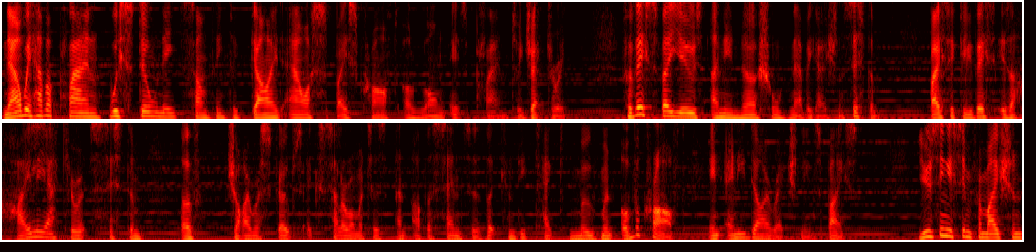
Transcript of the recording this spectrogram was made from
Now we have a plan, we still need something to guide our spacecraft along its planned trajectory. For this, they use an inertial navigation system. Basically, this is a highly accurate system of gyroscopes, accelerometers, and other sensors that can detect movement of the craft in any direction in space. Using this information,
